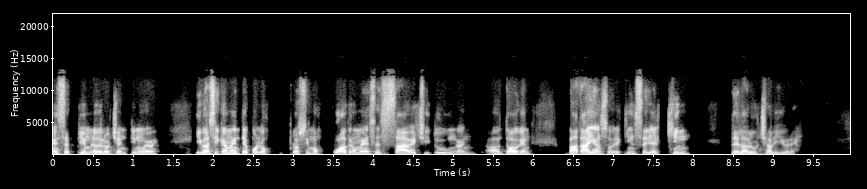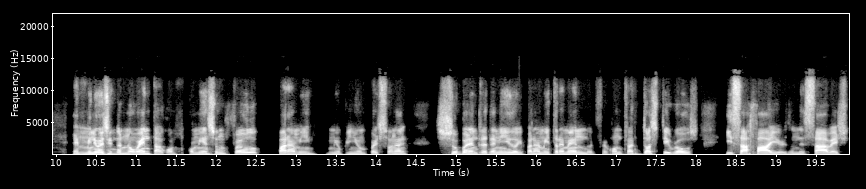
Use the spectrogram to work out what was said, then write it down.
en septiembre del 89. Y básicamente por los próximos cuatro meses, Savage y Duggan, uh, Duggan batallan sobre quién sería el King de la lucha libre. En 1990 comienza un feudo para mí, mi opinión personal, súper entretenido y para mí tremendo. Fue contra Dusty Rose y Sapphire, donde Savage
